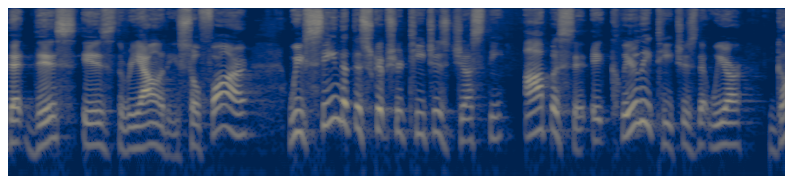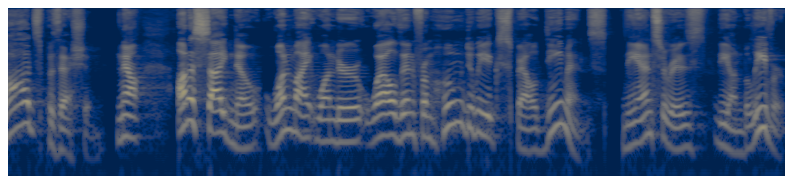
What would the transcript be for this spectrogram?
that this is the reality. So far, we've seen that the Scripture teaches just the opposite. It clearly teaches that we are God's possession. Now, on a side note, one might wonder, well, then from whom do we expel demons? The answer is the unbeliever.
